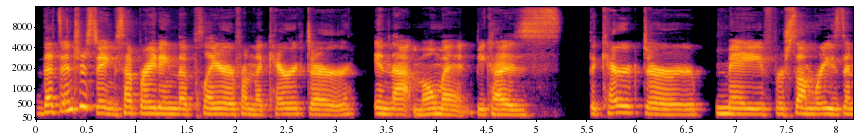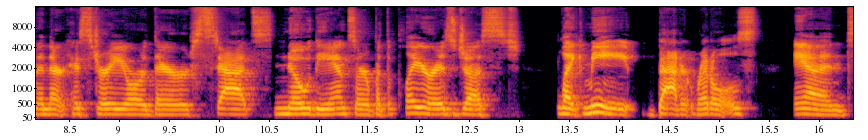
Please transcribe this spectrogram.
that's interesting separating the player from the character in that moment because the character may for some reason in their history or their stats know the answer but the player is just like me bad at riddles and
